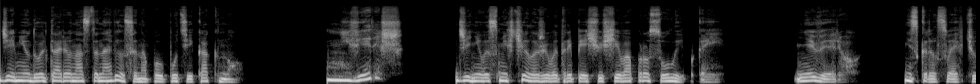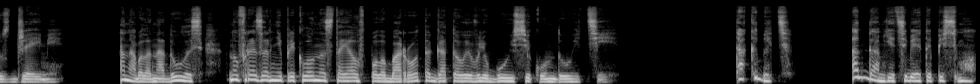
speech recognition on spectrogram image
Джейми удовлетворенно остановился на полпути к окну. «Не веришь?» Дженнива смягчила животрепещущий вопрос улыбкой. «Не верю», — не скрыл своих чувств Джейми. Она была надулась, но Фрезер непреклонно стоял в полоборота, готовый в любую секунду уйти. Так и быть. Отдам я тебе это письмо,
